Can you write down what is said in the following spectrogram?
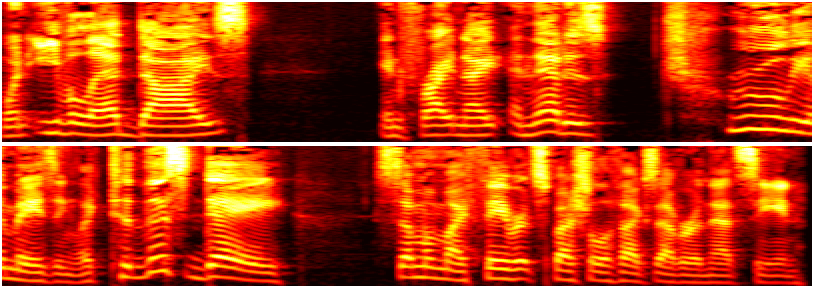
when Evil Ed dies in Fright Night, and that is truly amazing. Like to this day, some of my favorite special effects ever in that scene.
